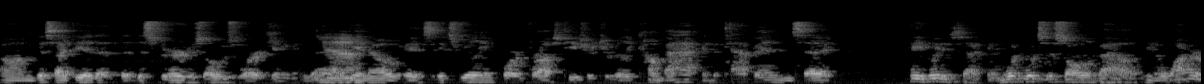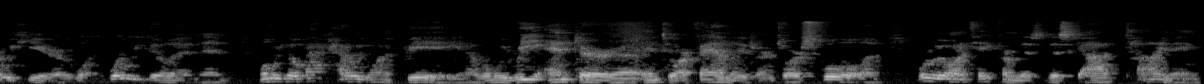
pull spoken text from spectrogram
um, this idea that, that the spirit is always working and that Yeah. you know it's it's really important for us teachers to really come back and to tap in and say hey wait a second. What, what's this all about? You know why are we here? What, what are we doing? And when we go back, how do we want to be? You know, when we re-enter uh, into our families or into our school, and what do we want to take from this this God timing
